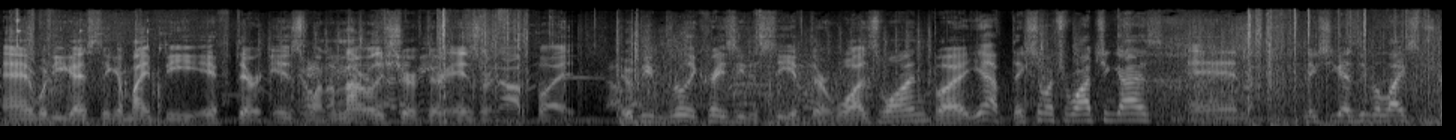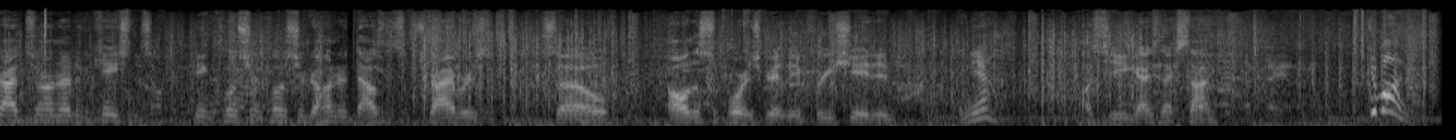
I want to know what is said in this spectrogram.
and what do you guys think it might be if there is one. I'm not really sure if there is or not, but it would be really crazy to see if there was one. But yeah, thanks so much for watching, guys, and make sure you guys leave a like, subscribe, turn on notifications. Getting closer and closer to 100,000 subscribers, so all the support is greatly appreciated. And yeah, I'll see you guys next time. Come on!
